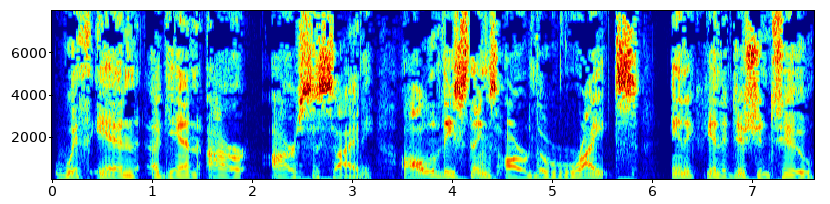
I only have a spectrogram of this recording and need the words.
within, again, our, our society. All of these things are the rights in, in addition to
